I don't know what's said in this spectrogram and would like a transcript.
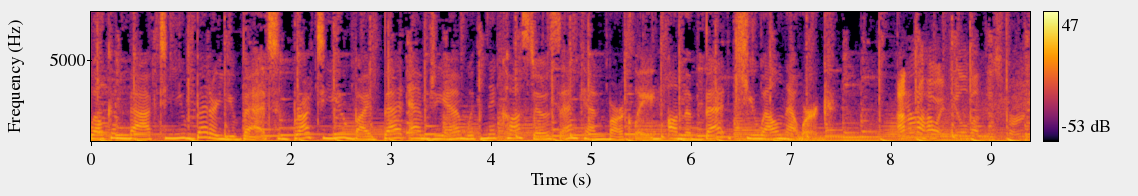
Welcome back to You Better You Bet, brought to you by BetMGM with Nick Kostos and Ken Barkley on the BetQL network. I don't know how I feel about this version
